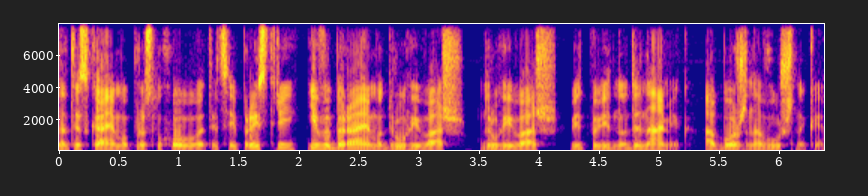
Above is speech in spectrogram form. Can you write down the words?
Натискаємо прослуховувати цей пристрій і вибираємо другий ваш, другий ваш, відповідно, динамік або ж навушники.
